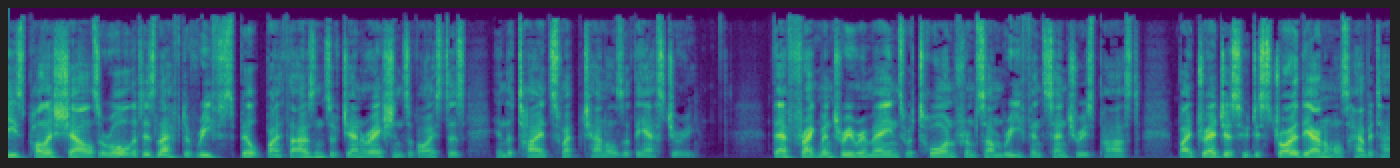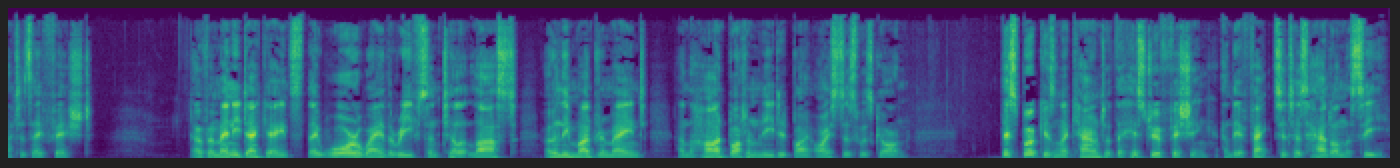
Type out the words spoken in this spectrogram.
These polished shells are all that is left of reefs built by thousands of generations of oysters in the tide swept channels of the estuary. Their fragmentary remains were torn from some reef in centuries past by dredgers who destroyed the animal's habitat as they fished. Over many decades, they wore away the reefs until at last only mud remained and the hard bottom needed by oysters was gone. This book is an account of the history of fishing and the effects it has had on the sea.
